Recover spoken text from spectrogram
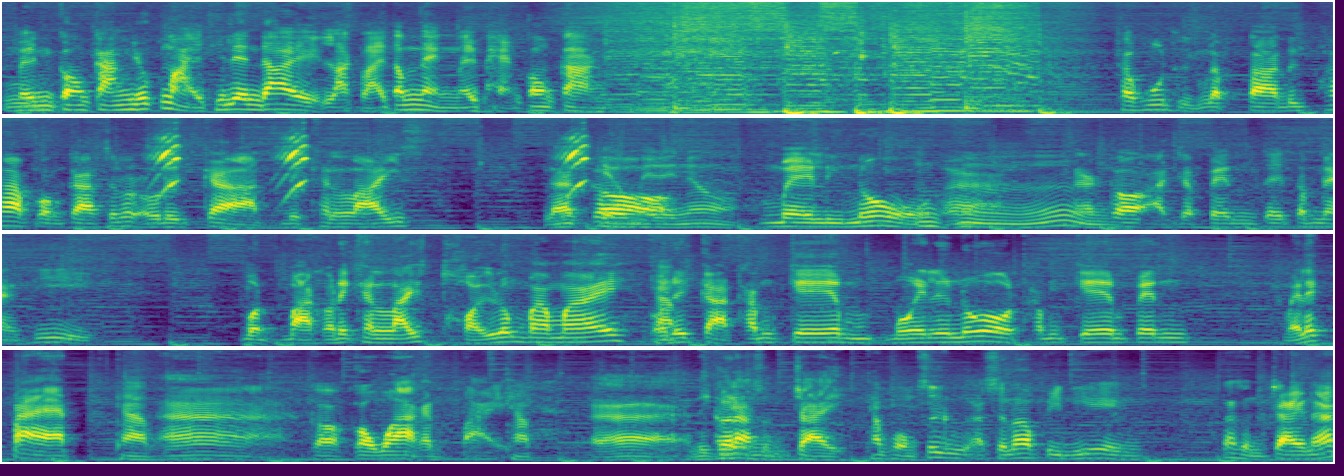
อืมเป็นกองกลางยุคใหม่ที่เล่นได้หลากหลายตำแหน่งในแผงกองกลาง ถ้าพูดถึงหลับตานึกภาพกองกลางเช่นโอเดการ์ดเดแคลน ไรซ์แล้วก็ Miguel Merino เมริโน่อื้อหือแล้วก็อาจจะเป็นในตำแหน่งที่ บทบาทของเดแคลน ไรซ์ถอยลงมาไหมครับโอเดการ์ดทำเกมเมริโน่ทำเกมเป็นหมายเลขแปดครับอ่าก็ก็ว่ากันไปครับอ่าอันนี้ก็น่าสนใจครับผมซึ่งอาร์เซนอลปีนี้เองน่าสนใจนะ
